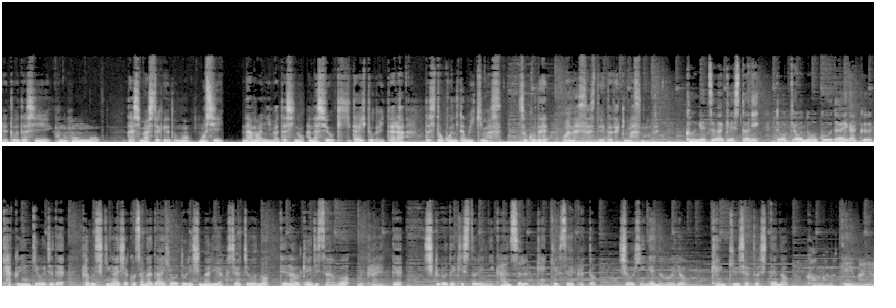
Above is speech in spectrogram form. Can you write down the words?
えっ、ー、と、私、この本を出しましたけれども、もし生に私の話を聞きたい人がいたら、私どこにでも行きます。そこでお話しさせていただきますので。今月はゲストに東京農工大学客員教授で株式会社コサナ代表取締役社長の寺尾啓二さんを迎えてシクロデキストリンに関する研究成果と商品への応用研究者としての今後のテーマや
